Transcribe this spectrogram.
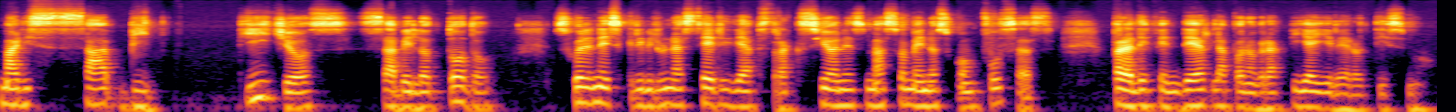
marisabitillos, sabelo todo, suelen escribir una serie de abstracciones más o menos confusas para defender la pornografía y el erotismo.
